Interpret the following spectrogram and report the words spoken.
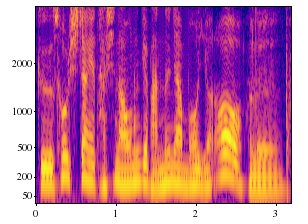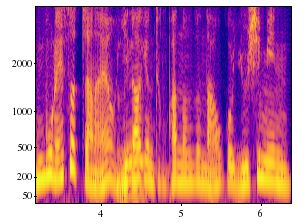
그 서울시장에 다시 나오는 게 맞느냐 뭐 여러 네. 분분을 했었잖아요. 네. 이낙연 등판론도 나오고 유시민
